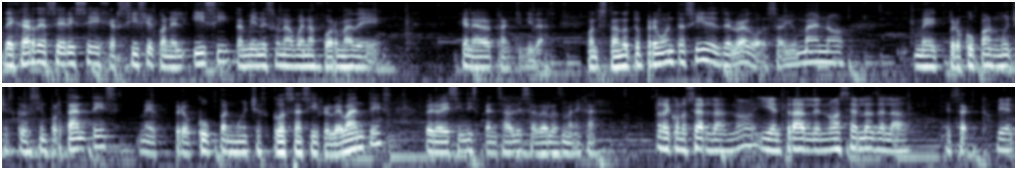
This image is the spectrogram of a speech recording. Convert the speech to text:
dejar de hacer ese ejercicio con el easy también es una buena forma de generar tranquilidad. Contestando a tu pregunta, sí, desde luego, soy humano, me preocupan muchas cosas importantes, me preocupan muchas cosas irrelevantes, pero es indispensable saberlas manejar. Reconocerlas, ¿no? Y entrarle, no hacerlas de lado. Exacto. Bien,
